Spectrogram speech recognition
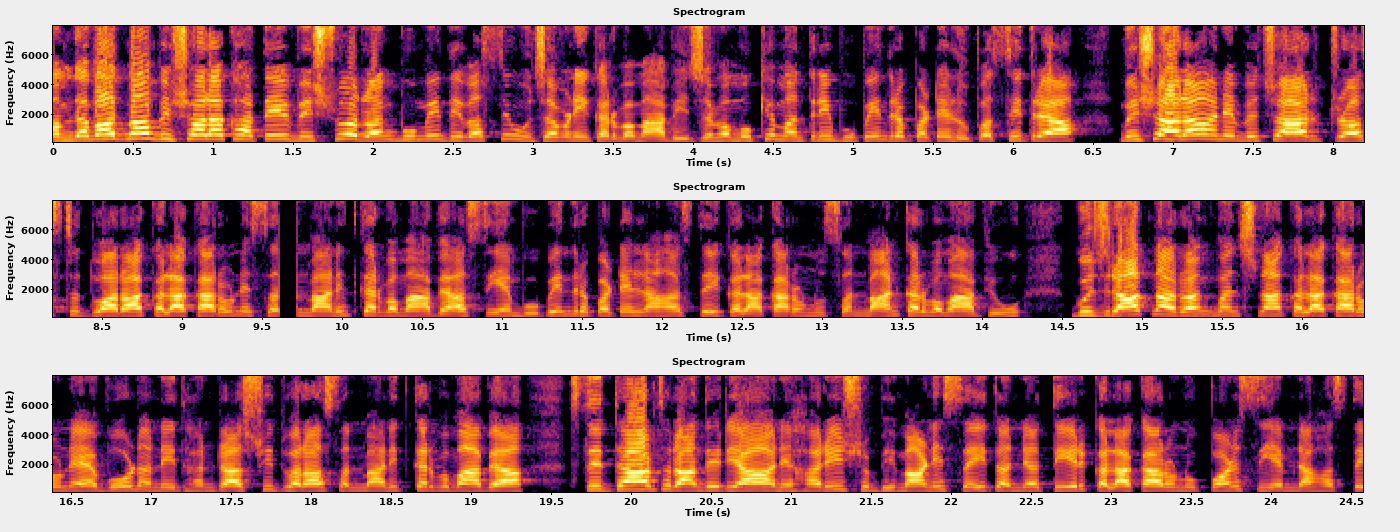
અમદાવાદમાં વિશાળા ખાતે વિશ્વ રંગભૂમિ દિવસની ઉજવણી કરવામાં આવી, જેમાં મુખ્યમંત્રી ભૂપેન્દ્ર પટેલ ઉપસ્થિત રહ્યા. વિશાલા અને વિચાર ટ્રસ્ટ દ્વારા કલાકારોને સન્માનિત કરવામાં આવ્યા. સીએમ ભૂપેન્દ્ર પટેલના હસ્તે કલાકારોનું સન્માન કરવામાં આવ્યું. ગુજરાતના રંગમંચના કલાકારોને એવોર્ડ અને ધનરાશિ દ્વારા સન્માનિત કરવામાં આવ્યા. સિદ્ધાર્થ રાંદેરિયા અને હરીશ ભીમાણી સહિત અન્ય તેર કલાકારોનું પણ સીએમના હસ્તે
